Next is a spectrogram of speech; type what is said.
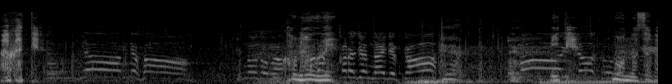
分かってる。この上。見て門のそば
